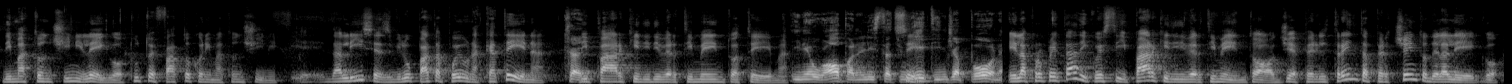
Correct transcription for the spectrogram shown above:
di mattoncini Lego, tutto è fatto con i mattoncini. E da lì si è sviluppata poi una catena certo. di parchi di divertimento a tema. In Europa, negli Stati sì. Uniti, in Giappone. E la proprietà di questi parchi di divertimento oggi è per il 30% della Lego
